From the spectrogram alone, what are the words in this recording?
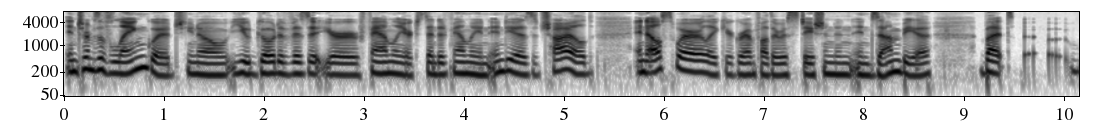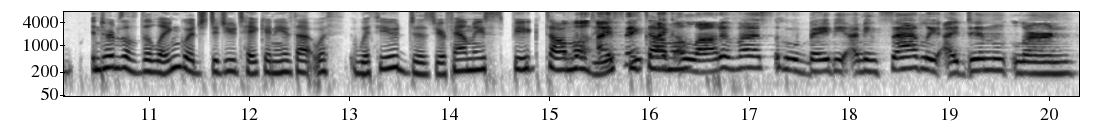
in terms of language, you know, you'd go to visit your family or extended family in India as a child and elsewhere, like your grandfather was stationed in, in Zambia. But uh, in terms of the language, did you take any of that with with you? Does your family speak Tamil? Well, Do you I speak think Tamil? like a lot of us who maybe, I mean, sadly, I didn't learn.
